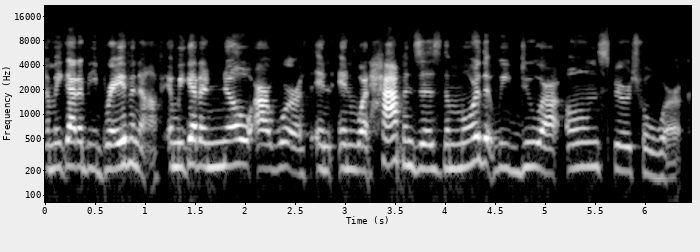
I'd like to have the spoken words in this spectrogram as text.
and we got to be brave enough and we got to know our worth and and what happens is the more that we do our own spiritual work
